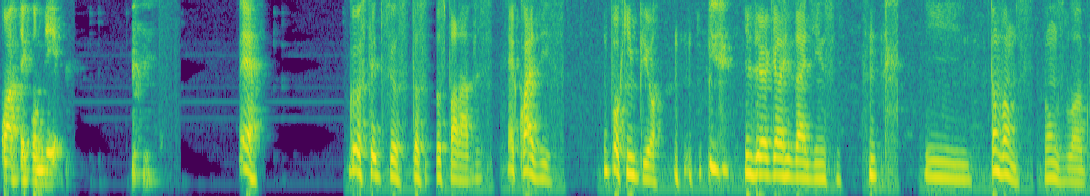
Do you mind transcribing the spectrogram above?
conte comigo. é. Gostei dos seus, das suas palavras. É quase isso. Um pouquinho pior. e deu aquela risadinha assim. e então vamos, vamos logo.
